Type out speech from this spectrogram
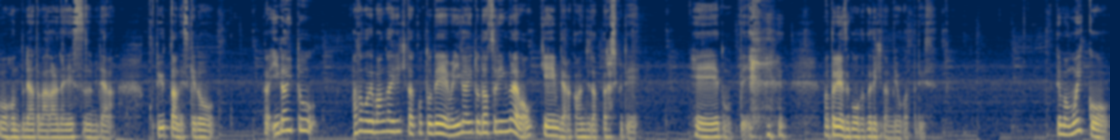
もう本当に頭上がらないですみたいなこと言ったんですけど意外とあそこで挽回できたことで、まあ、意外と脱輪ぐらいは OK みたいな感じだったらしくてへえと思って。まあ、とりあえず合格できたんでよかったです。でももう一個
